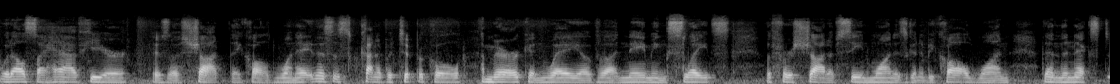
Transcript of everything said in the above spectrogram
what else I have here. There's a shot they called 1A. This is kind of a typical American way of uh, naming slates. The first shot of scene one is going to be called one. Then the next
